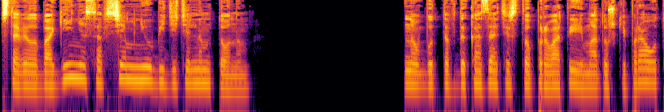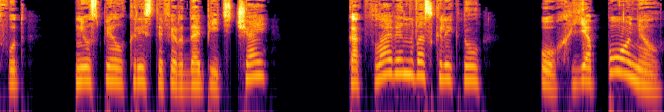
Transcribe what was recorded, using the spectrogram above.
вставила богиня совсем неубедительным тоном. Но будто в доказательство правоты и матушки Праутфуд не успел Кристофер допить чай, как Флавиан воскликнул — Ох, я понял!»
